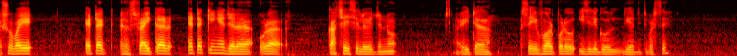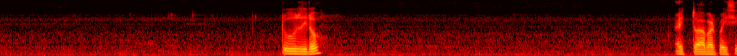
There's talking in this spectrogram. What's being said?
সবাই অ্যাটাক স্ট্রাইকার অ্যাটাকিংয়ে যারা, ওরা কাছেই ছিল, এর জন্য এইটা সেভ হওয়ার পরেও ইজিলি গোল দিয়ে দিতে পারছে। টু জিরো এই তো আবার পাইছি।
